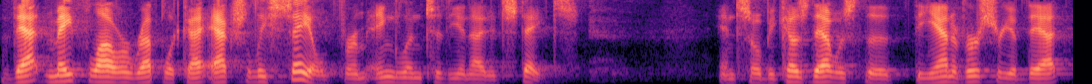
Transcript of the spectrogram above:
that Mayflower replica actually sailed from England to the United States. And so, because that was the, the anniversary of that,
